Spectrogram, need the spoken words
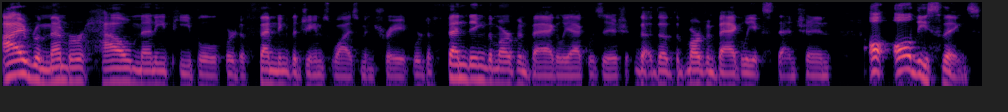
I remember how many people were defending the James Wiseman trade, were defending the Marvin Bagley acquisition, the, the, the, Marvin Bagley extension, all, all these things,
